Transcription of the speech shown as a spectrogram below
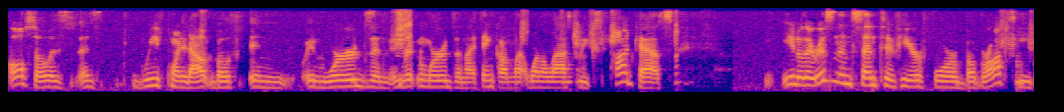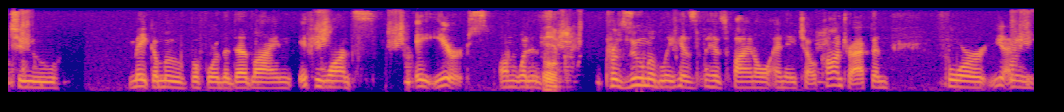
also as as we've pointed out both in in words and in written words, and I think on one of last week's podcasts, you know, there is an incentive here for Bobrovsky to make a move before the deadline if he wants eight years on what is Oh. presumably his his final NHL contract. And for yeah, I mean,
